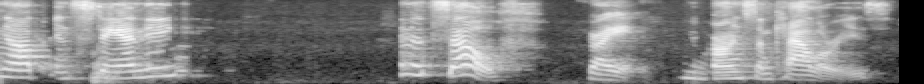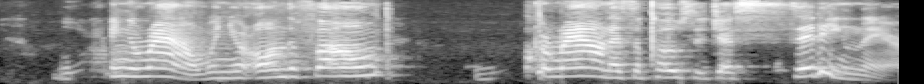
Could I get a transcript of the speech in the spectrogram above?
up and standing in itself. Right you burn some calories. Walking around when you're on the phone, walk around as opposed to just sitting there.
